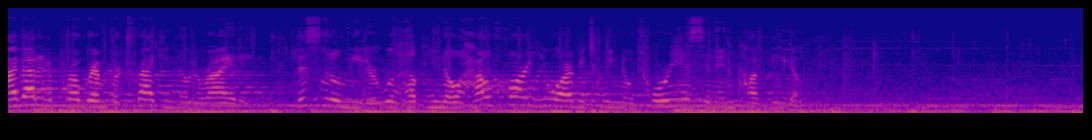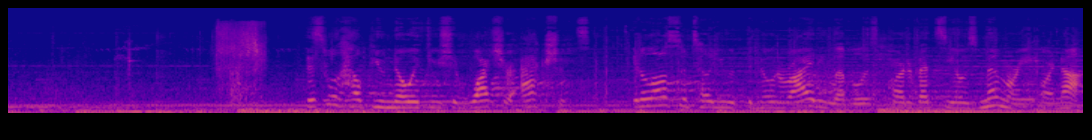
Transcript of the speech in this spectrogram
I've added a program for tracking notoriety. This little meter will help you know how far you are between notorious and incognito. This will help you know if you should watch your actions. It'll also tell you if the notoriety level is part of Ezio's memory or not.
